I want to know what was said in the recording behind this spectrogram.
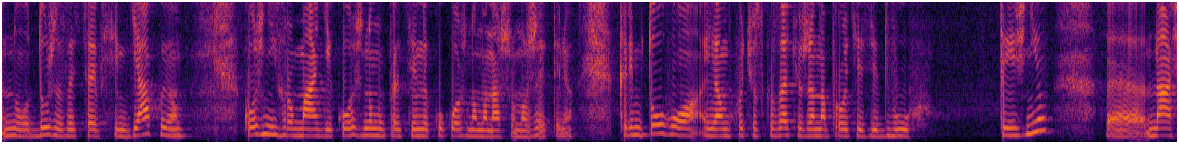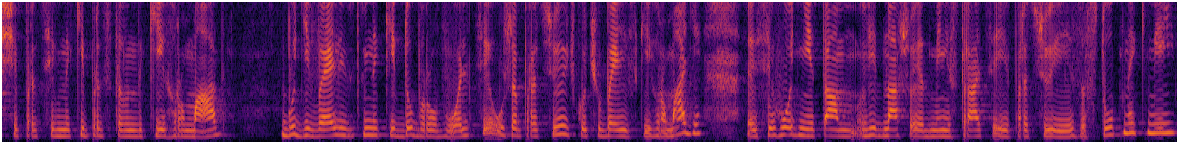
ну, дуже за це всім дякую. Кожній громаді, кожному працівнику, кожному нашому жителю. Крім того, я вам хочу сказати, уже на протязі двох тижнів е, наші працівники, представники громад, будівельники, добровольці вже працюють в Кочубеївській громаді. Е, Сьогодні там від нашої адміністрації працює заступник мій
